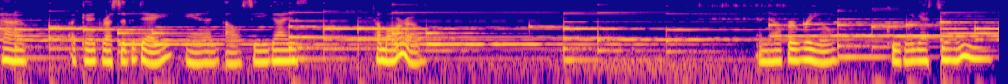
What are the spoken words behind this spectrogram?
have a good rest of the day. And I'll see you guys tomorrow. And now for real, Kuroyasumi.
